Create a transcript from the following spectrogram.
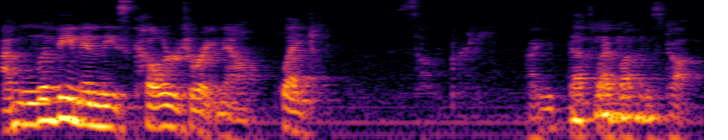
I'm living in these colors right now. Like, so pretty, right? That's why I bought this top.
